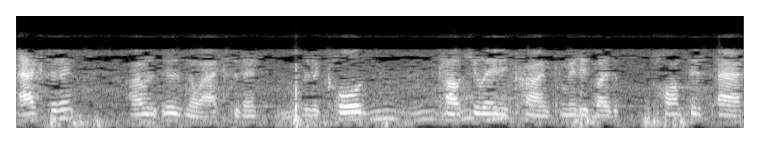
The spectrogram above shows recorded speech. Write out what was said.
Accident? I was, it was no accident. It was a cold, calculated crime committed by the pompous ass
